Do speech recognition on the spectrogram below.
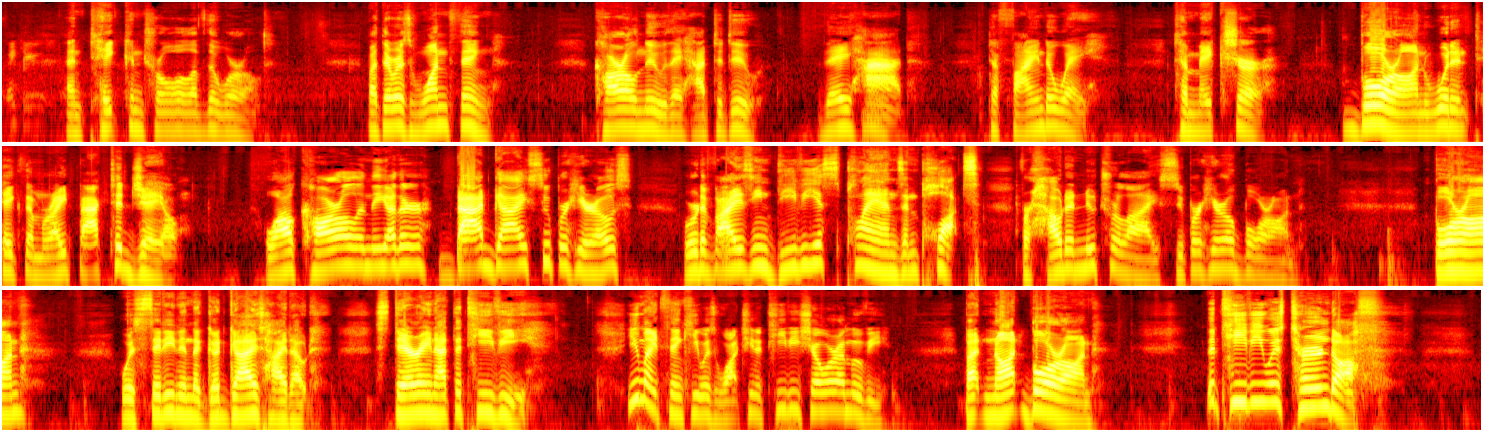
and take control of the world. But there was one thing Carl knew they had to do. They had to find a way to make sure Boron wouldn't take them right back to jail. While Carl and the other bad guy superheroes were devising devious plans and plots for how to neutralize superhero Boron, Boron was sitting in the good guy's hideout, staring at the TV. You might think he was watching a TV show or a movie, but not Boron. The TV was turned off.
